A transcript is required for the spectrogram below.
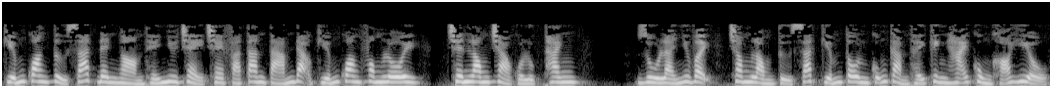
kiếm quang tử sát đen ngòm thế như trẻ che phá tan tám đạo kiếm quang phong lôi, trên long chảo của Lục Thanh. Dù là như vậy, trong lòng tử sát kiếm tôn cũng cảm thấy kinh hãi cùng khó hiểu.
